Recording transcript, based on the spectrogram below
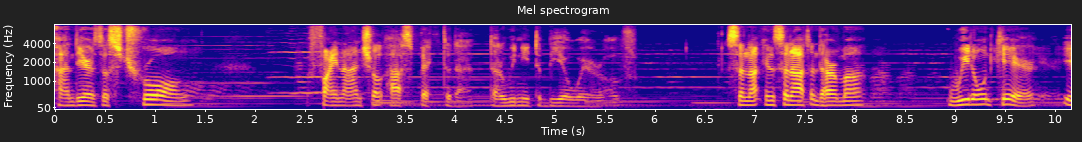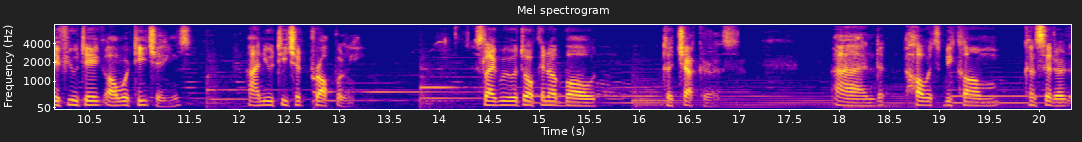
And there's a strong financial aspect to that that we need to be aware of. In Sanatana Dharma, we don't care if you take our teachings and you teach it properly. It's like we were talking about the chakras and how it's become considered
